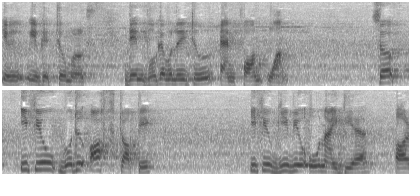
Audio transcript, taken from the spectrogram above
you, you get 2 marks. Then vocabulary 2 and form 1 so if you go to off topic if you give your own idea or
